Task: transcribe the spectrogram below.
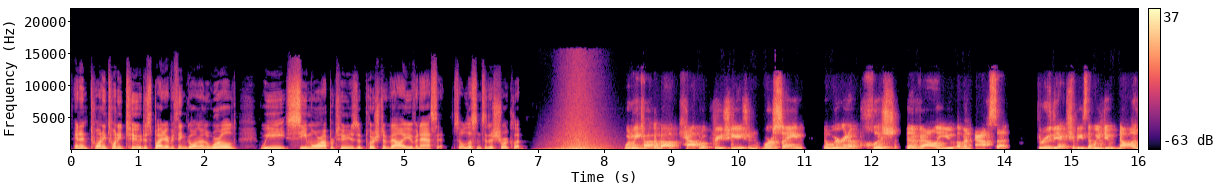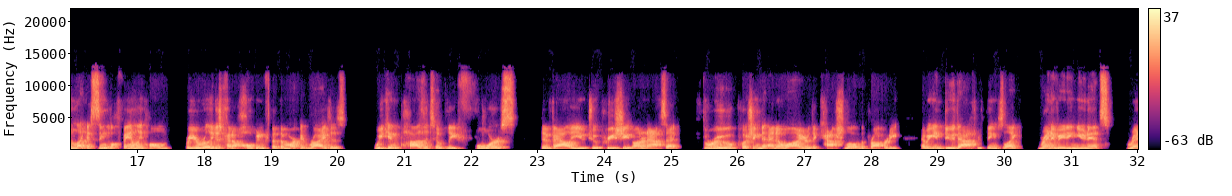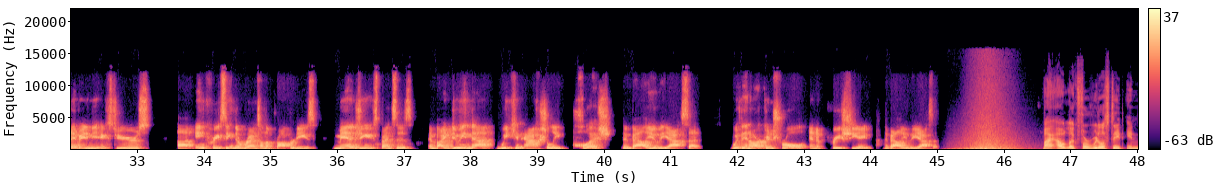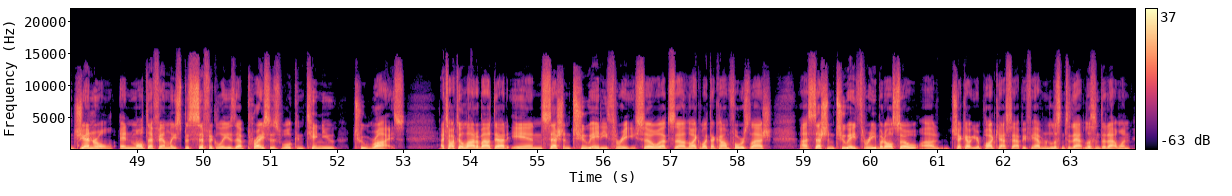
And in 2022, despite everything going on in the world, we see more opportunities to push the value of an asset. So listen to this short clip. When we talk about capital appreciation, we're saying that we're going to push the value of an asset through the activities that we do. Now, unlike a single family home where you're really just kind of hoping that the market rises, we can positively force the value to appreciate on an asset through pushing the NOI or the cash flow of the property. And we can do that through things like renovating units, renovating the exteriors, uh, increasing the rent on the properties, managing expenses. And by doing that, we can actually push the value of the asset within our control and appreciate the value of the asset. My outlook for real estate in general and multifamily specifically is that prices will continue to rise. I talked a lot about that in session 283. So that's uh, michaelblank.com forward slash uh, session 283, but also uh, check out your podcast app. If you haven't listened to that, listen to that one.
